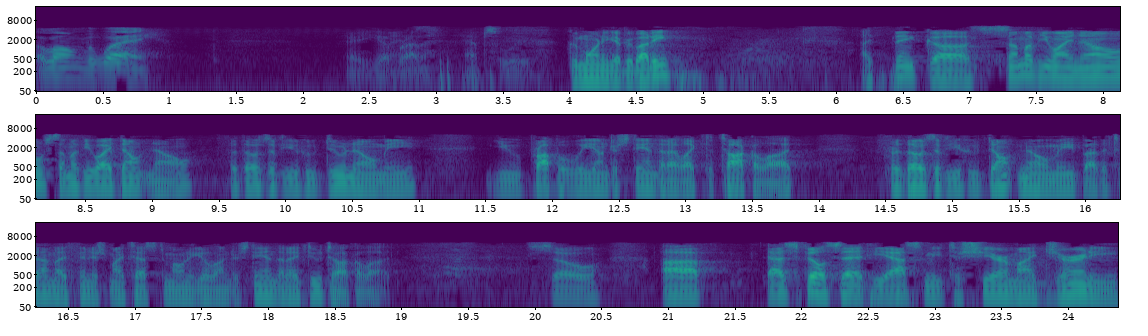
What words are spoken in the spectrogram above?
along the way. There you go, brother. Absolutely. Good morning, everybody. I think uh, some of you I know, some of you I don't know. For those of you who do know me, you probably understand that I like to talk a lot. For those of you who don't know me, by the time I finish my testimony, you'll understand that I do talk a lot. So, uh, as Phil said, he asked me to share my journey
